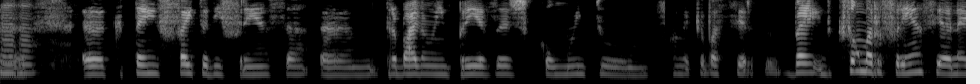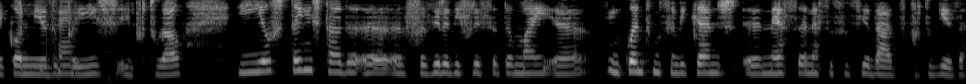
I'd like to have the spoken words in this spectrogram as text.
Uhum. ah, que têm feito a diferença, trabalham em empresas com muito, como é que eu posso dizer, bem, que são uma referência na economia do Sim. país, em Portugal, e eles têm estado a, fazer a diferença também, ah, enquanto moçambicanos, ah, nessa, nessa sociedade portuguesa.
